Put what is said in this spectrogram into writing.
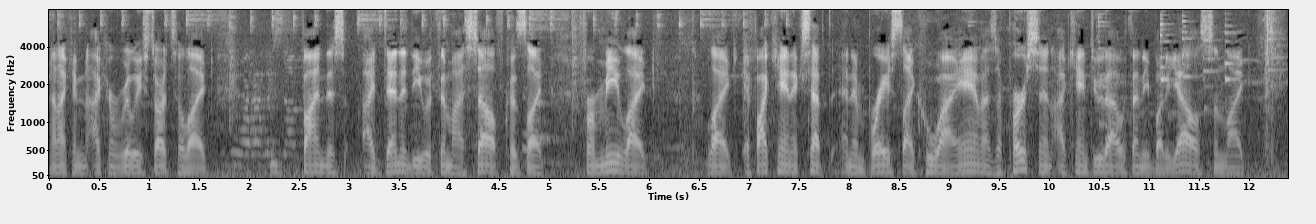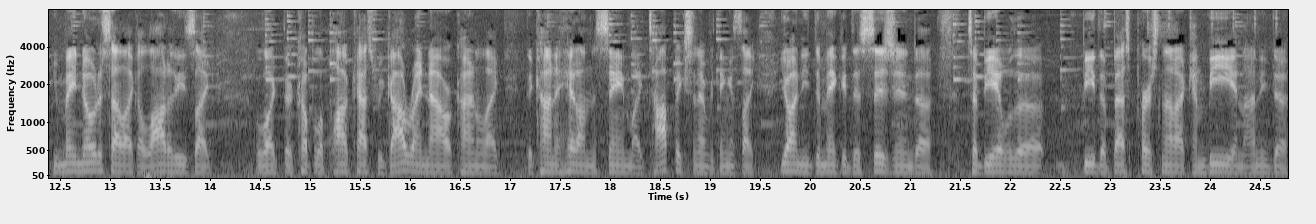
and I can I can really start to like find this identity within myself cuz like for me like like if I can't accept and embrace like who I am as a person, I can't do that with anybody else. And like you may notice that like a lot of these like like the couple of podcasts we got right now are kind of like they kind of hit on the same like topics and everything. It's like yo, I need to make a decision to to be able to be the best person that I can be, and I need to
